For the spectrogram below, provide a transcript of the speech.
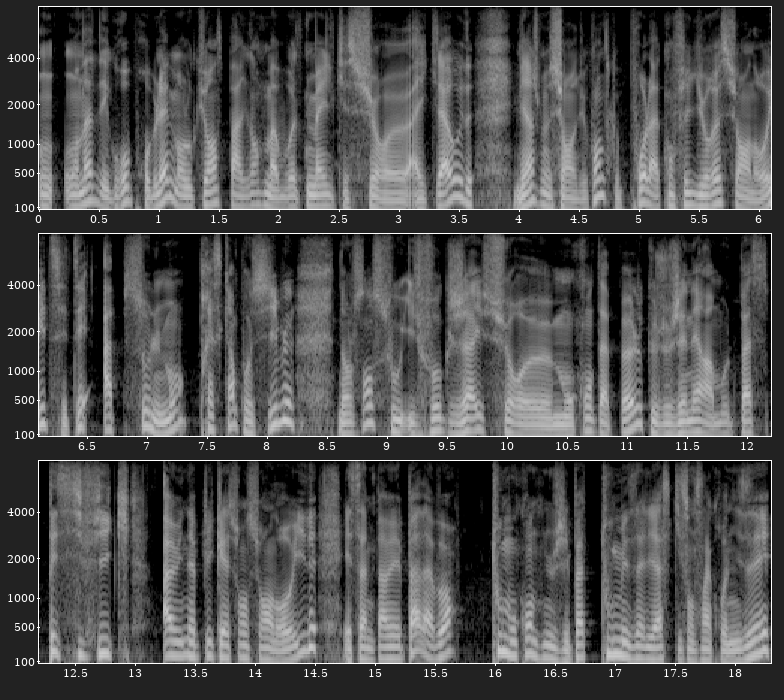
on, on a des gros problèmes. En l'occurrence, par exemple, ma boîte mail qui est sur euh, iCloud, eh bien, je me suis rendu compte que pour la configurer sur Android, c'était absolument presque impossible, dans le sens où il faut que j'aille sur euh, mon compte Apple, que je génère un mot de passe spécifique à une application sur Android, et ça ne me permet pas d'avoir tout mon contenu, j'ai pas tous mes alias qui sont synchronisés,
